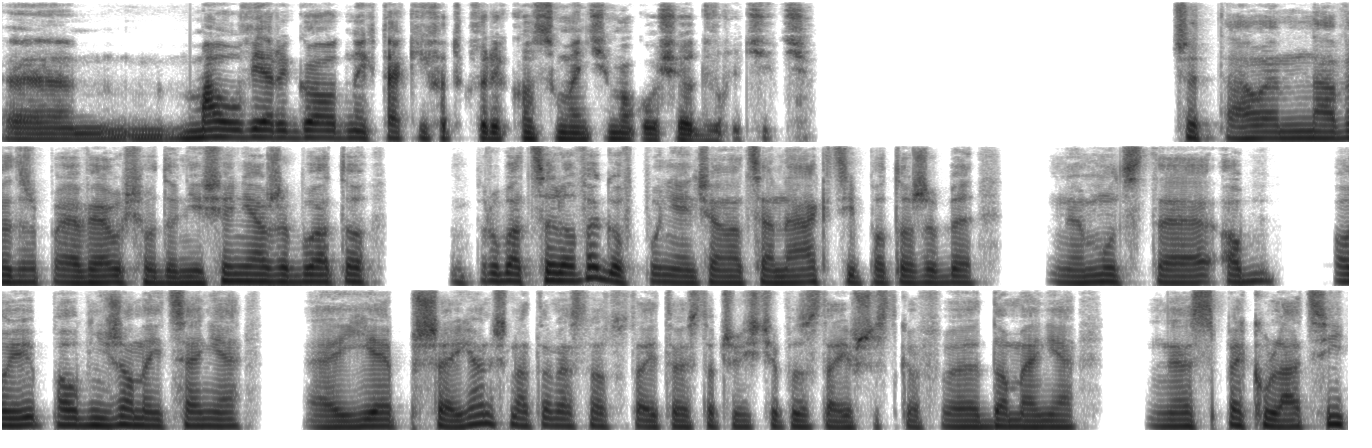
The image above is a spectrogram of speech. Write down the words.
um, mało wiarygodnych, takich, od których konsumenci mogą się odwrócić? Czytałem nawet, że pojawiały się doniesienia, że była to próba celowego wpłynięcia na cenę akcji po to, żeby e, móc te ob, po, po obniżonej cenie e, je przejąć. Natomiast no tutaj to jest oczywiście pozostaje wszystko w domenie spekulacji.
